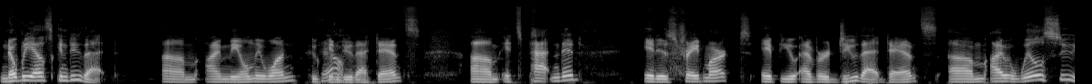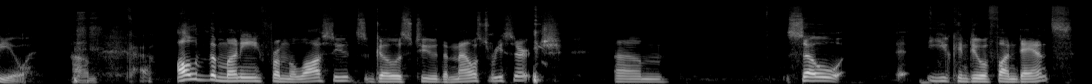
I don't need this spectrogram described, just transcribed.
Nobody else can do that. Um, I'm the only one who yeah. can do that dance. Um, it's patented. It is trademarked. If you ever do that dance, um, I will sue you. Um, okay all of the money from the lawsuits goes to the mouse research. Um, so you can do a fun dance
